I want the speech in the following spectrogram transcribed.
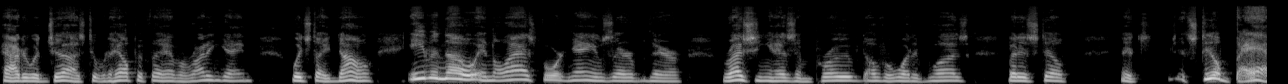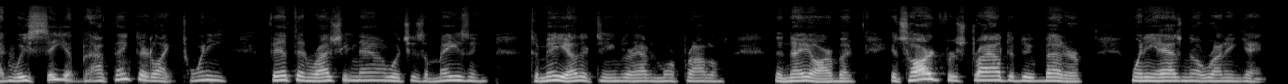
how to adjust. It would help if they have a running game, which they don't. Even though in the last four games their their rushing has improved over what it was, but it's still it's it's still bad. We see it, but I think they're like 25th in rushing now, which is amazing to me. Other teams are having more problems than they are, but it's hard for Stroud to do better when he has no running game.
